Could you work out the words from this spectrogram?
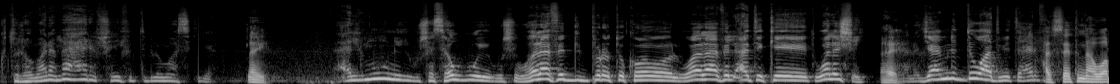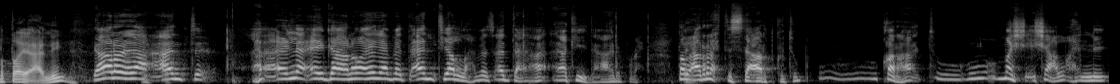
قلت لهم أنا ما أعرف شيء في الدبلوماسية. اي علموني وش أسوي وش ولا في البروتوكول ولا في الأتيكيت ولا شيء. أي. أنا جاي من الدوادمي تعرف؟ حسيت إنها ورطة يعني؟ قالوا لا أنت لا إيه قالوا لا بس أنت يلا بس أنت ع- أكيد عارف رح طبعا رحت استعرت كتب وقرأت ومش إن شاء الله إني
